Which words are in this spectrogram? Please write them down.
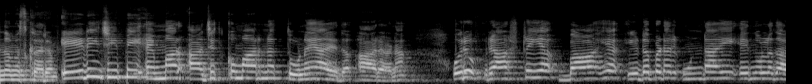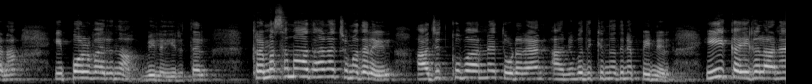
നമസ്കാരം. A D G P M R Ajith കുമാറിന് തുണയായത് ആരാണ്? ഒരു രാഷ്ട്രീയ ബാഹ്യ ഇടപെടൽ ഉണ്ടായി എന്നുള്ളതാണ് ഇപ്പോൾ വരുന്ന വിലയിരുത്തൽ. ക്രമസമാധാന ചുമതലയിൽ അജിത് കുമാറിനെ തുടരാൻ അനുവദിക്കുന്നതിന് പിന്നിൽ ഈ കൈകളാണ്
